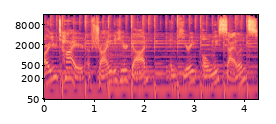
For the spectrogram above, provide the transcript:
Are you tired of trying to hear God and hearing only silence?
